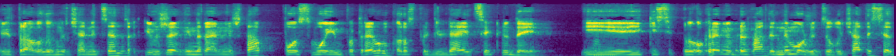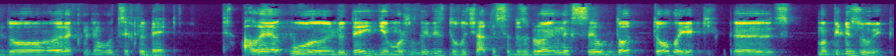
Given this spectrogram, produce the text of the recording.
відправили в навчальний центр, і вже Генеральний штаб по своїм потребам розподіляє цих людей. І якісь окремі бригади не можуть залучатися до рекрутингу цих людей. Але у людей є можливість долучатися до збройних сил до того, як їх е, мобілізують.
